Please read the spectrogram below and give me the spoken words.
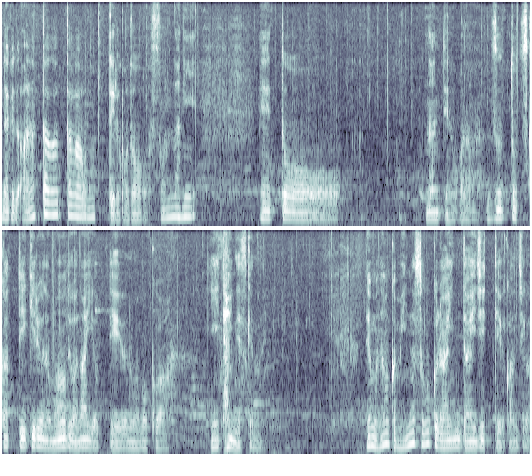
だけどあなた方が思ってるほどそんなにえっ、と何て言うのかなずっと使っていけるようなものではないよっていうのは僕は言いたいんですけどね。でもなんかみんなすごく LINE 大事っていう感じが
